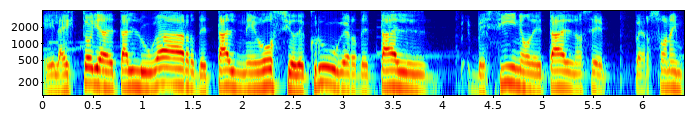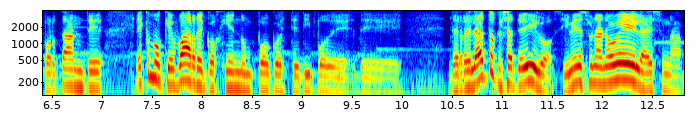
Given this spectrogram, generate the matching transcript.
eh, la historia de tal lugar, de tal negocio de Kruger, de tal vecino, de tal, no sé, persona importante. Es como que va recogiendo un poco este tipo de de relatos que ya te digo, si bien es una novela, es una,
